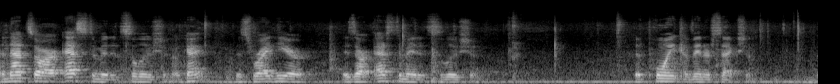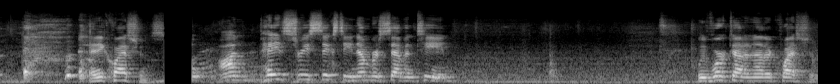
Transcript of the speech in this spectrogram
And that's our estimated solution, okay? This right here is our estimated solution. the point of intersection. Any questions? On page 360, number 17, we've worked out another question.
